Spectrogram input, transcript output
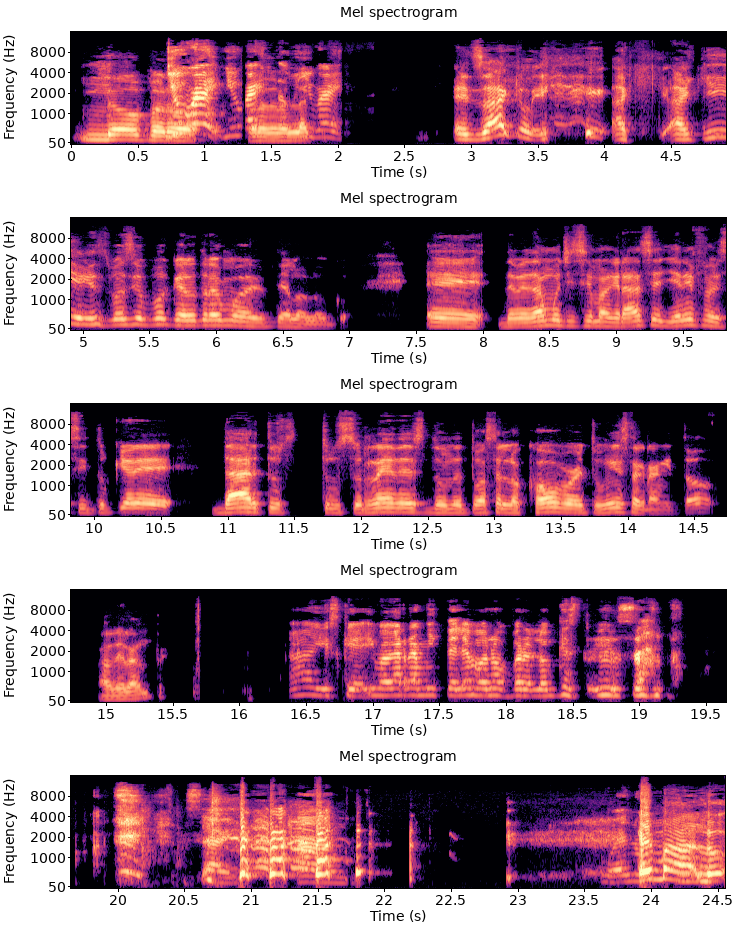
No, pero, You're right, you're right, though, you're right. Exactly. Aquí, aquí en Espacio porque no traemos a lo loco. Eh, de verdad, muchísimas gracias, Jennifer. Si tú quieres dar tus, tus redes donde tú haces los covers, tu Instagram y todo, adelante. Ay, es que iba a agarrar mi teléfono, pero lo que estoy usando. Sorry. Um, bueno, Es más, mi, lo-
